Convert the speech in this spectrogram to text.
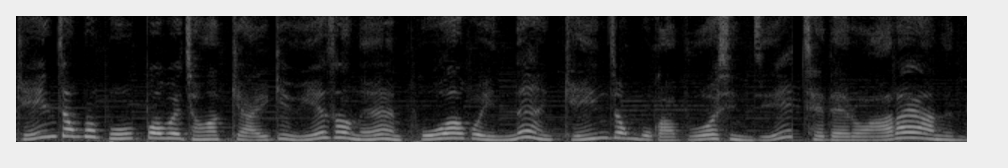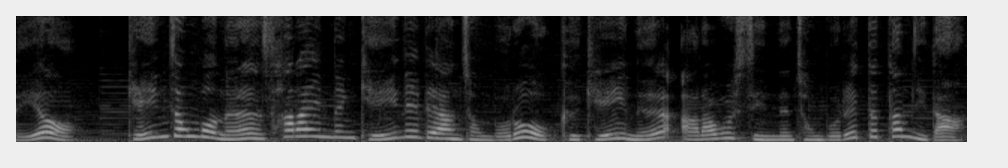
개인정보보호법을 정확히 알기 위해서는 보호하고 있는 개인정보가 무엇인지 제대로 알아야 하는데요. 개인정보는 살아있는 개인에 대한 정보로 그 개인을 알아볼 수 있는 정보를 뜻합니다.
